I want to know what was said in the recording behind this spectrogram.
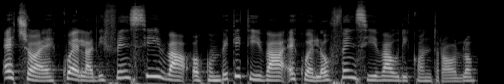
e cioè quella difensiva o competitiva e quella offensiva o di controllo.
